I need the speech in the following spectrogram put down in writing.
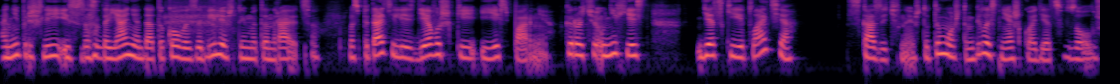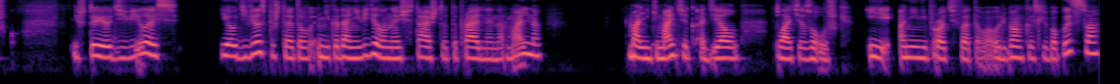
они пришли из состояния, да, такого изобилия, что им это нравится. Воспитатели есть девушки и есть парни. Короче, у них есть детские платья сказочные, что ты можешь там Белоснежку одеться в Золушку. И что я удивилась, я удивилась, потому что я этого никогда не видела, но я считаю, что это правильно и нормально. Маленький мальчик одел платье Золушки. И они не против этого. У ребенка есть любопытство,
